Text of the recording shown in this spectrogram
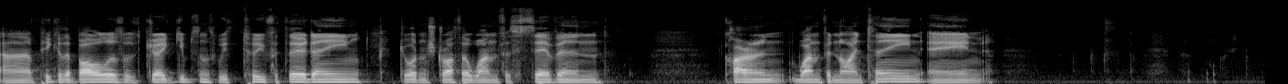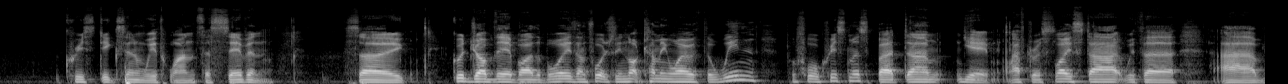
Uh, pick of the bowlers was Joe Gibson's with two for 13. Jordan Strother, one for seven. Kyron, one for 19. And Chris Dixon with one for seven. So good job there by the boys. Unfortunately, not coming away with the win before Christmas, but um, yeah, after a slow start with a, a,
